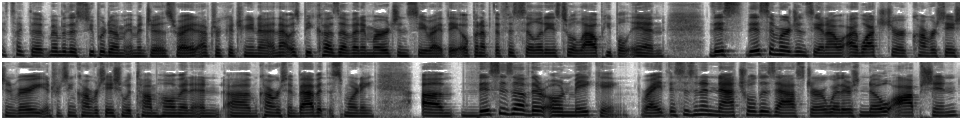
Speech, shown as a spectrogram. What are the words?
It's like the remember the Superdome images, right? After Katrina, and that was because of an emergency, right? They open up the facilities to allow people in. This this emergency, and I, I watched your conversation, very interesting conversation with Tom Homan and um, Congressman Babbitt this morning. Um, this is of their own making, right? This isn't a natural disaster where there's no option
